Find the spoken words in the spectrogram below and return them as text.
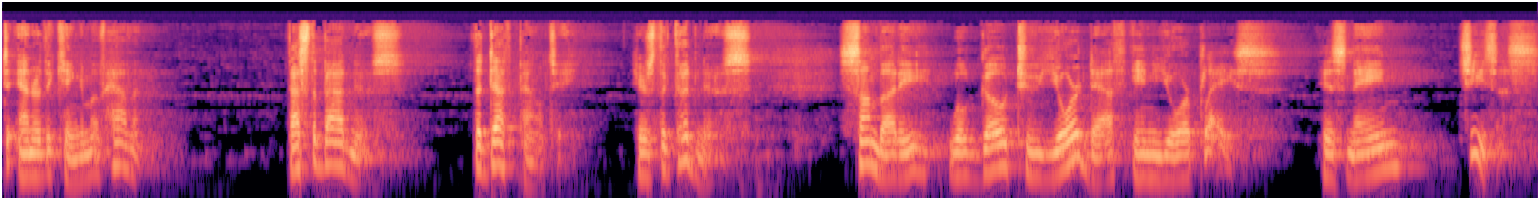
to enter the kingdom of heaven. That's the bad news, the death penalty. Here's the good news somebody will go to your death in your place. His name, Jesus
